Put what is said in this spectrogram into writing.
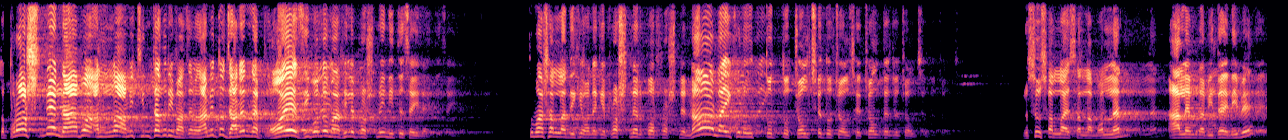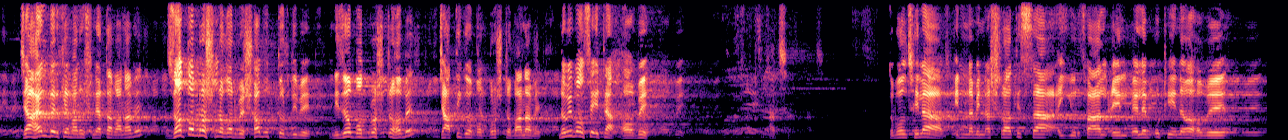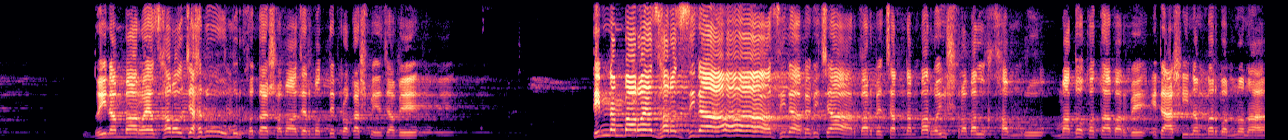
তো প্রশ্নে না আল্লাহ, আমি চিন্তা করি মাঝে মাঝে। আমি তো জানেন না, ভয়ে জীবনে মাহফিলে প্রশ্নই নিতে চাই না। তো মাশাল্লাহ দেখি অনেকে প্রশ্নের পর প্রশ্নে, না, নাই, কোনো উত্তর তো চলছে তো চলছে, চলতে তো চলছে। রসুল সাল্লাহ সাল্লাম বললেন, আলেমরা বিদায় নিবে, জাহেলদেরকে মানুষ নেতা বানাবে, যত প্রশ্ন করবে, সব উত্তর দিবে, নিজেও পদভ্রষ্ট হবে, জাতিকেও পদভ্রষ্ট বানাবে। নবী বলছে, এটা হবে। আচ্ছা। তো বলছিলাম ইন্নামিন আশরাতিসা ইউরফাল ইলম এলেম উঠিয়ে নেওয়া হবে। দুই নাম্বার ওয়াজহারল জাহরু মূর্খতা সমাজের মধ্যে প্রকাশ পেয়ে যাবে। তিন নাম্বার ওয়াজহার জিনা জিনা ব্যভিচার বাড়বে। চার নাম্বার ওয়ুশরাবাল খামরু মাদকতা বাড়বে। এটা আশি নাম্বার বর্ণনা।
